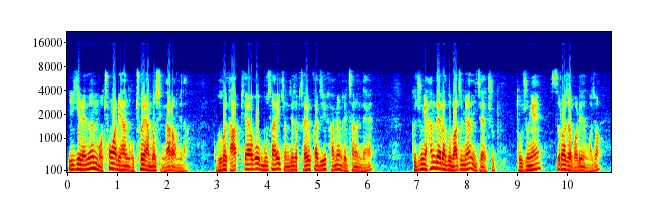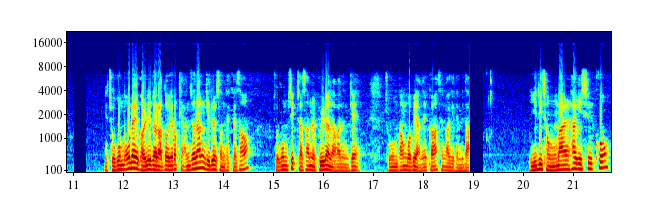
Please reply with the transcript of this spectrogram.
이 길에는 뭐 총알이 한 5초에 한 번씩 날아옵니다. 그걸 다 피하고 무사히 경제적 자유까지 가면 괜찮은데 그 중에 한 대라도 맞으면 이제 주- 도중에 쓰러져 버리는 거죠. 조금 오래 걸리더라도 이렇게 안전한 길을 선택해서 조금씩 자산을 불려나가는 게 좋은 방법이 아닐까 생각이 됩니다. 일이 정말 하기 싫고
